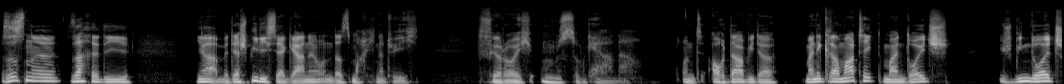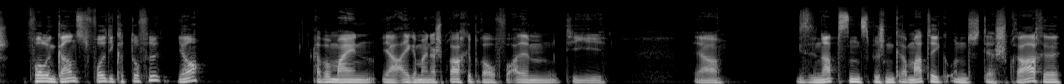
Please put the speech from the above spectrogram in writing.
Es ist eine Sache, die, ja, mit der spiele ich sehr gerne und das mache ich natürlich für euch umso gerne. Und auch da wieder meine Grammatik, mein Deutsch, ich bin Deutsch, voll und ganz, voll die Kartoffel, ja. Aber mein ja, allgemeiner Sprachgebrauch, vor allem die, ja, die Synapsen zwischen Grammatik und der Sprache,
